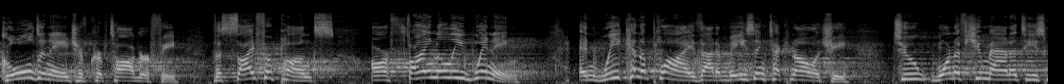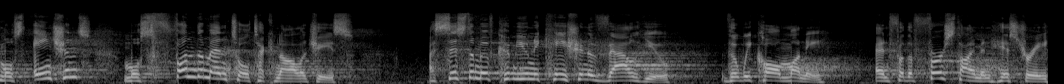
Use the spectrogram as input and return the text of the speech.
golden age of cryptography. The cypherpunks are finally winning, and we can apply that amazing technology to one of humanity's most ancient, most fundamental technologies, a system of communication of value that we call money. And for the first time in history,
